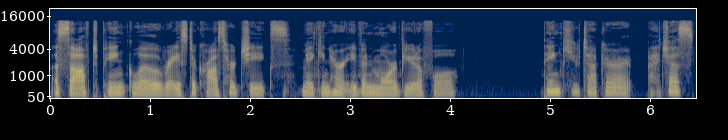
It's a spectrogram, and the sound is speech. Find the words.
A soft pink glow raced across her cheeks, making her even more beautiful. Thank you, Tucker. I just.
